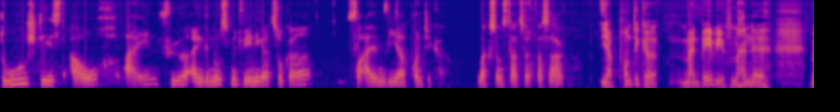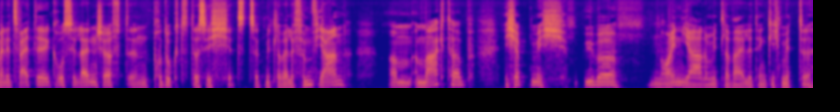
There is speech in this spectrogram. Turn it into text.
Du stehst auch ein für einen Genuss mit weniger Zucker, vor allem via Pontica. Magst du uns dazu etwas sagen? Ja, Pontica, mein Baby, meine, meine zweite große Leidenschaft, ein Produkt, das ich jetzt seit mittlerweile fünf Jahren ähm, am Markt habe. Ich habe mich über neun Jahre mittlerweile, denke ich, mit äh,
